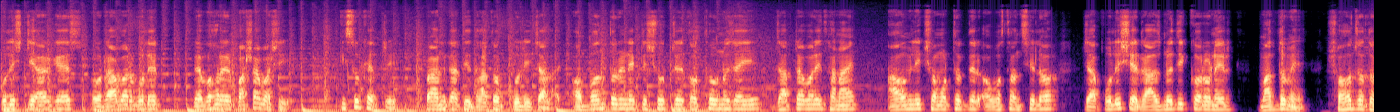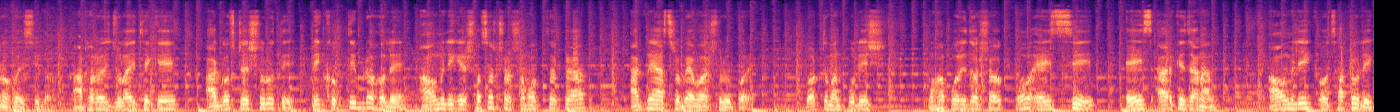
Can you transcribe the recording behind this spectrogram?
পুলিশ টিয়ার গ্যাস ও রাবার বুলেট ব্যবহারের পাশাপাশি কিছু ক্ষেত্রে প্রাণঘাতী ধাতব গুলি চালায়। অভ্যন্তরীণ একটি সূত্রের তথ্য অনুযায়ী, যাত্রাবাড়ি থানায় আওয়ামী লীগ সমর্থকদের অবস্থান ছিল যা পুলিশের রাজনৈতিককরণের মাধ্যমে সহজতর হয়েছিল। আঠারোই জুলাই থেকে আগস্টের শুরুতে বিক্ষোভ তীব্র হলে আওয়ামী লীগের সশস্ত্র সমর্থকরা আগ্নেয়াস্ত্র ব্যবহার শুরু করে। বর্তমান পুলিশ মহাপরিদর্শক ও এইচসি এইচ আর কে জানান, আওয়ামী লীগ ও ছাত্রলীগ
